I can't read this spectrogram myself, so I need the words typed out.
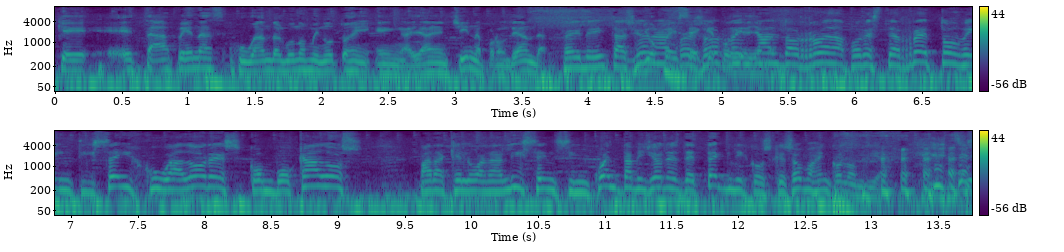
que está apenas jugando algunos minutos en, en- allá en China, por donde anda. Felicitaciones Yo al profesor Reinaldo Rueda por este reto. 26 jugadores convocados para que lo analicen 50 millones de técnicos que somos en Colombia. Esa es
